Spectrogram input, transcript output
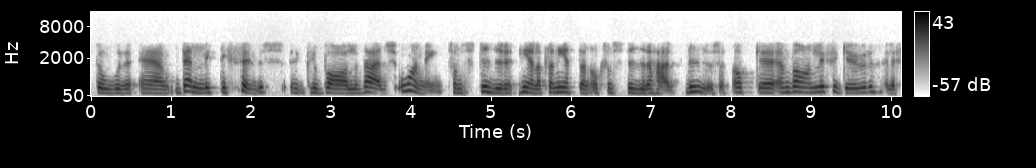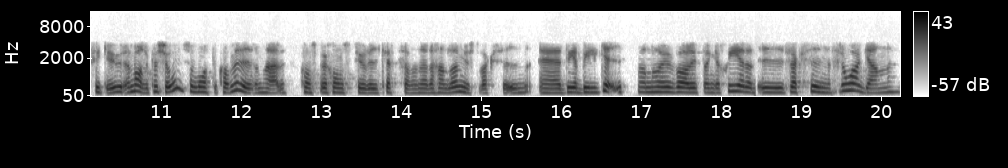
stor, eh, väldigt diffus eh, global världsordning som styr hela planeten och som styr det här viruset. Och eh, en vanlig figur, eller figur, en vanlig person som återkommer i de här konspirationsteorikretsarna när det handlar om just vaccin, eh, det är Bill Gates. Han har ju varit engagerad i vaccinfrågan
